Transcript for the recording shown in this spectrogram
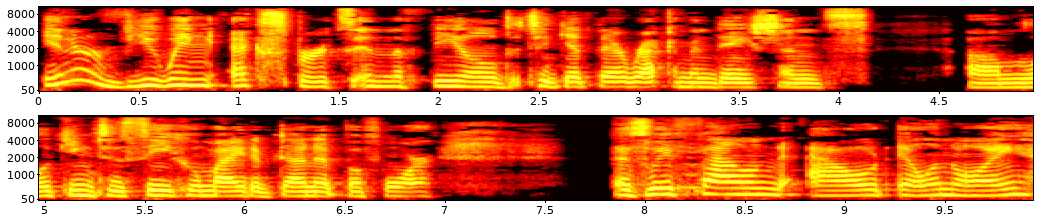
interviewing experts in the field to get their recommendations, um, looking to see who might have done it before. As we found out, Illinois,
